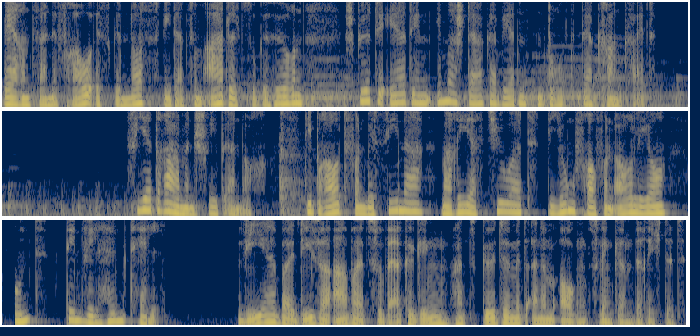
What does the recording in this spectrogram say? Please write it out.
Während seine Frau es genoss, wieder zum Adel zu gehören, spürte er den immer stärker werdenden Druck der Krankheit. Vier Dramen schrieb er noch: Die Braut von Messina, Maria Stuart, die Jungfrau von Orleans und den Wilhelm Tell. Wie er bei dieser Arbeit zu Werke ging, hat Goethe mit einem Augenzwinkern berichtet.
